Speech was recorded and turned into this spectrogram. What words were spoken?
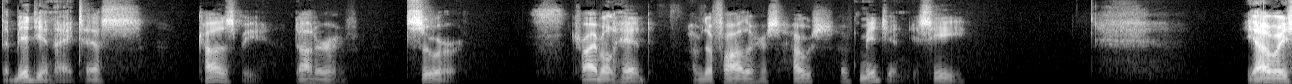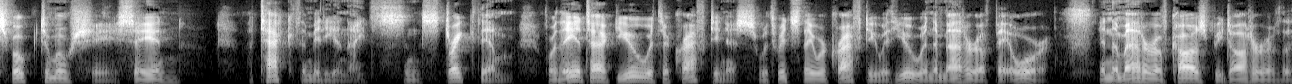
the Midianitess, Cosbi, daughter of Tsur, tribal head of the father's house of Midian is he. Yahweh spoke to Moshe, saying, attack the Midianites and strike them, for they attacked you with the craftiness with which they were crafty with you in the matter of Peor, in the matter of Cosbi, daughter of the,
